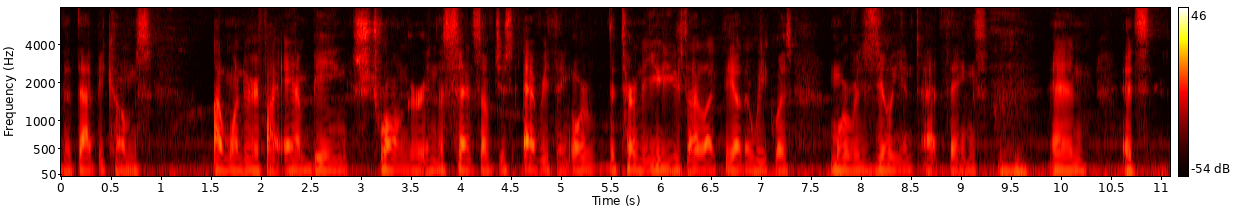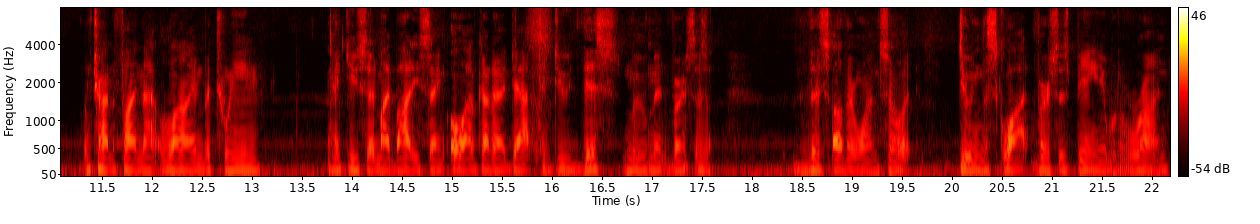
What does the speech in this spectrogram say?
that that becomes. I wonder if I am being stronger in the sense of just everything, or the term that you used I liked the other week was more resilient at things, mm-hmm. and it's I'm trying to find that line between, like you said, my body's saying, oh, I've got to adapt to do this movement versus this other one. So doing the squat versus being able to run.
